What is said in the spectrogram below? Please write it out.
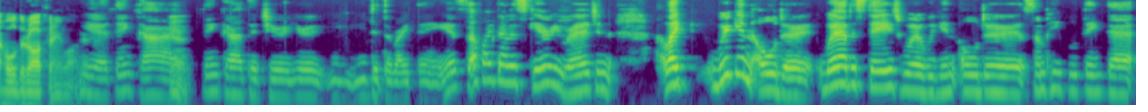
hold it off any longer. Yeah, thank God. Yeah. Thank God that you're you're you you did the right thing. And stuff like that is scary, Reg. And like we're getting older. We're at a stage where we're getting older. Some people think that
